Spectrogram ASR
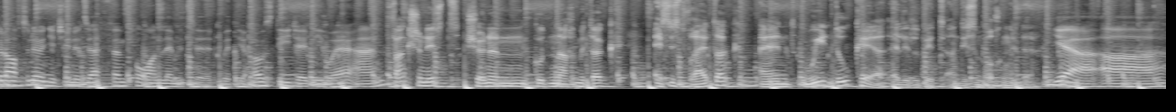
Good afternoon. You're tuned to FM4 Unlimited with your host DJ Beware and Functionist. Schönen guten Nachmittag. Es ist Freitag and we do care a little bit an diesem Wochenende. Yeah, uh,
